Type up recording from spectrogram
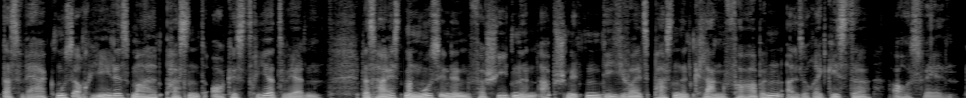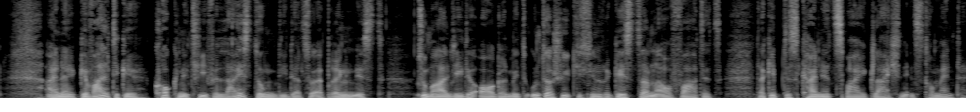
das Werk muss auch jedes Mal passend orchestriert werden. Das heißt, man muss in den verschiedenen Abschnitten die jeweils passenden Klangfarben, also Register, auswählen. Eine gewaltige kognitive Leistung, die da zu erbringen ist, zumal jede Orgel mit unterschiedlichen Registern aufwartet. Da gibt es keine zwei gleichen Instrumente.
